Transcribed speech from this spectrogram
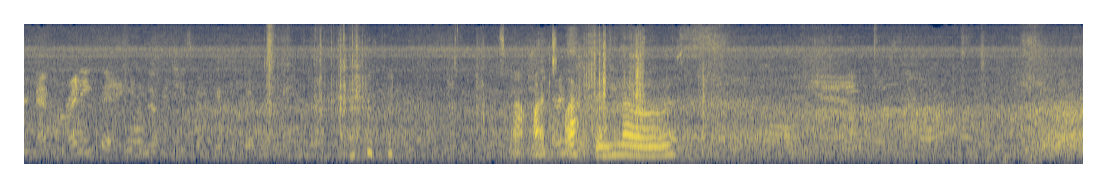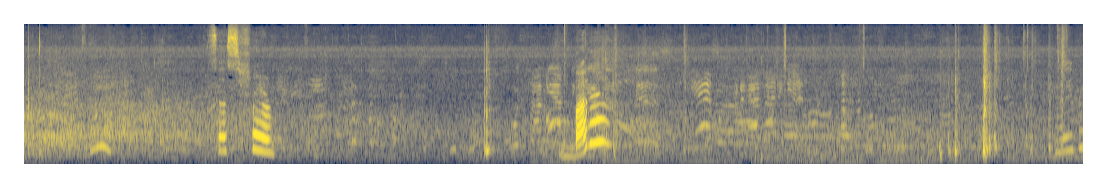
Remember anything? Left and nose. Hmm. Ooh. Is for butter? Maybe?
